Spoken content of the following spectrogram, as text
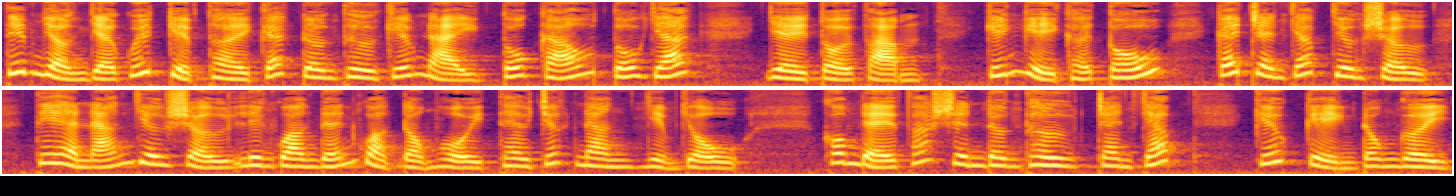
Tiếp nhận giải quyết kịp thời các đơn thư khiếu nại, tố cáo, tố giác về tội phạm, kiến nghị khởi tố, các tranh chấp dân sự, thi hành án dân sự liên quan đến hoạt động hội theo chức năng, nhiệm vụ, không để phát sinh đơn thư, tranh chấp, khiếu kiện đông người,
